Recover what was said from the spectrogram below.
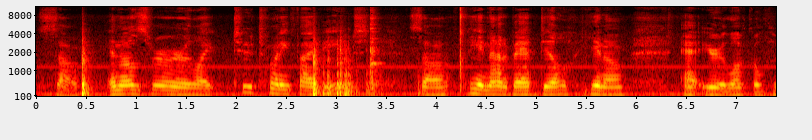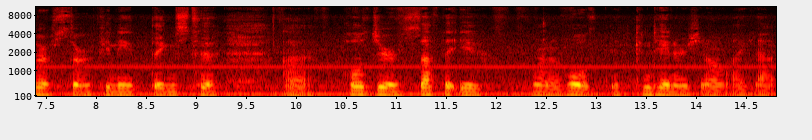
So, and those were like two twenty-five each. So, hey, not a bad deal, you know at your local thrift store if you need things to uh, hold your stuff that you want to hold in containers, you know, like that.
